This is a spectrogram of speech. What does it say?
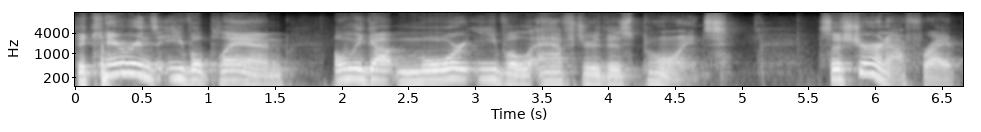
The Karen's evil plan only got more evil after this point. So, sure enough, right,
